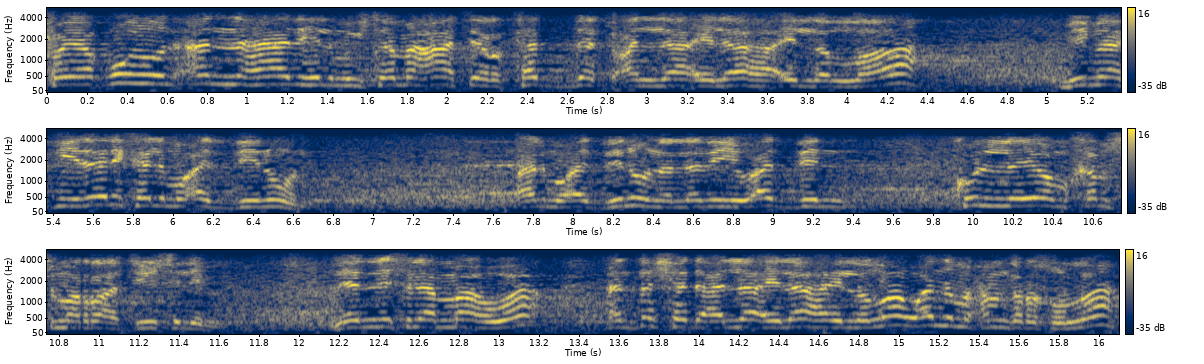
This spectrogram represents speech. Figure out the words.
فيقولون أن هذه المجتمعات ارتدت عن لا إله إلا الله بما في ذلك المؤذنون. المؤذنون الذي يؤذن كل يوم خمس مرات يسلم. لأن الإسلام ما هو؟ أن تشهد أن لا إله إلا الله وأن محمد رسول الله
